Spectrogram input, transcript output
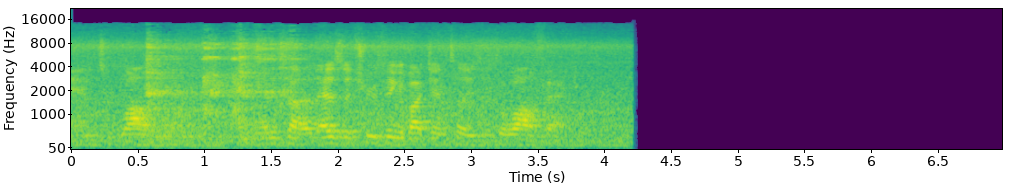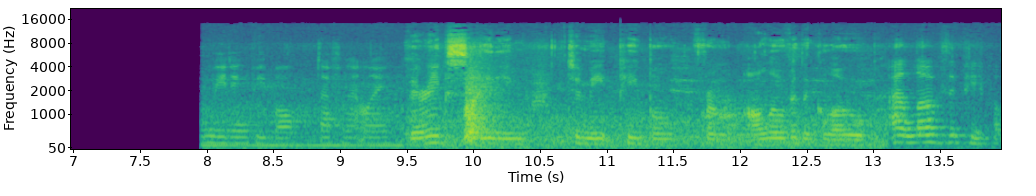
and to wow them. That is, uh, that is the true thing about Gentile's, is the wow factor. Meeting people, definitely. Very exciting to meet people from all over the globe. I love the people.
